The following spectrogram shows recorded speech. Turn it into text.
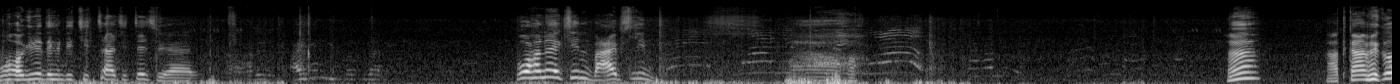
म अघि नै देखि चिच्चा चिच्चै छु यार पोखन एकछिन भाइब स्लिम हँ? हात कामेको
